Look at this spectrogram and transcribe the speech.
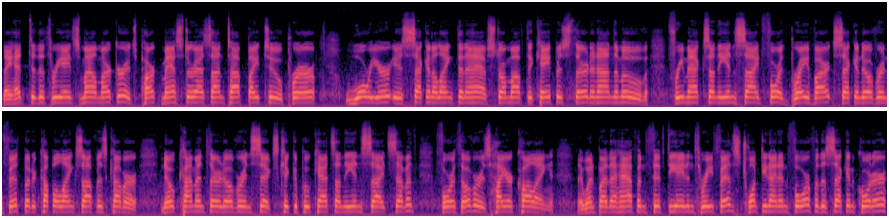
They head to the 3 8 mile marker. It's Park Master S on top by two. Prayer Warrior is second a length and a half. Storm off the Cape is third and on the move. Freemax on the inside fourth. Brave Art second over in fifth, but a couple lengths off his cover. No comment third over in sixth. Kickapoo Cats on the inside seventh. Fourth over is Higher Calling. They went by the half and 58 and 3 fifths. 29 and 4 for the second quarter.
